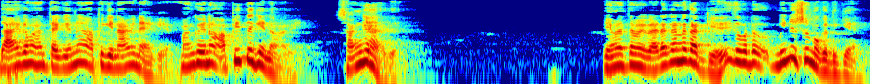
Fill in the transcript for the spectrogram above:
දායක මහත්තයා කියනවා අපි ගෙනාවේ නැහැ කියලා. මම කියනවා අපිද ගෙනාවේ. සංඝයාද? එහෙම නැත්නම් වැඩ කරන කට්ටියද? එතකොට මිනිස්සු මොකද කියන්නේ?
